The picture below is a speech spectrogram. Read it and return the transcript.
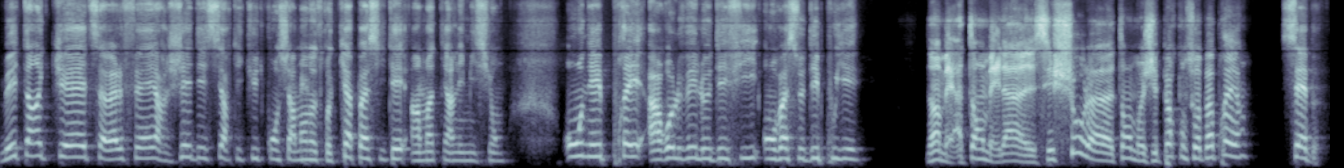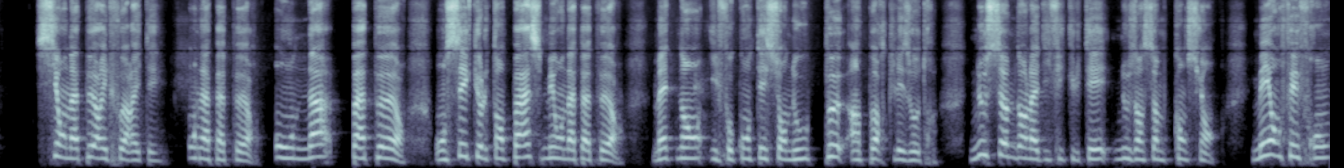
Mais t'inquiète, ça va le faire, j'ai des certitudes concernant notre capacité à maintenir l'émission. On est prêt à relever le défi, on va se dépouiller. Non mais attends, mais là, c'est chaud là, attends, moi j'ai peur qu'on soit pas prêt. Hein. Seb, si on a peur, il faut arrêter. On n'a pas peur. On n'a pas peur. On sait que le temps passe, mais on n'a pas peur. Maintenant, il faut compter sur nous, peu importe les autres. Nous sommes dans la difficulté, nous en sommes conscients. Mais on fait front,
